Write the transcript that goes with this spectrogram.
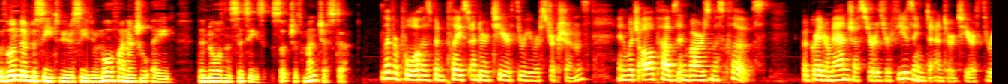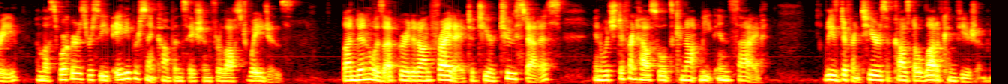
with London perceived to be receiving more financial aid than northern cities such as Manchester. Liverpool has been placed under Tier 3 restrictions, in which all pubs and bars must close, but Greater Manchester is refusing to enter Tier 3 unless workers receive 80% compensation for lost wages. London was upgraded on Friday to Tier 2 status, in which different households cannot meet inside. These different tiers have caused a lot of confusion,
